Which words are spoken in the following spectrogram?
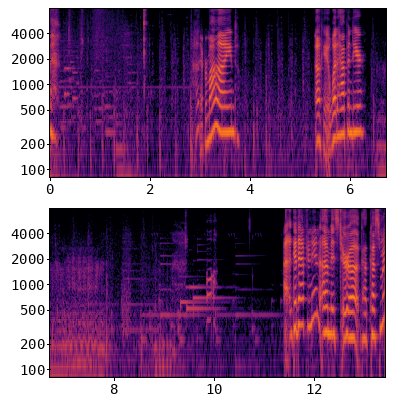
Never mind. Okay, what happened here? Good afternoon, uh, Mr. Uh, customer.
